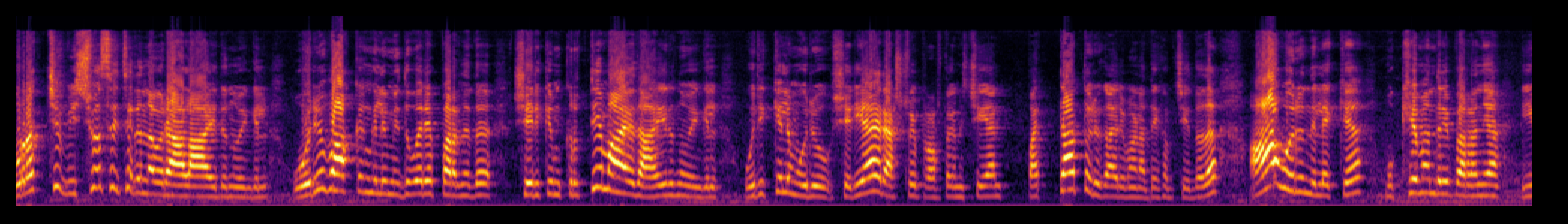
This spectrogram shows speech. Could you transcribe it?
ഉറച്ചു വിശ്വസിച്ചിരുന്ന ഒരാളായിരുന്നുവെങ്കിൽ ഒരു വാക്കെങ്കിലും ഇതുവരെ പറഞ്ഞത് ശരിക്കും കൃത്യമായതായിരുന്നുവെങ്കിൽ ഒരിക്കലും ഒരു ശരിയായ രാഷ്ട്രീയ പ്രവർത്തകന് ചെയ്യാൻ പറ്റാത്തൊരു കാര്യമാണ് അദ്ദേഹം ചെയ്തത്. ആ ഒരു നിലയ്ക്ക് മുഖ്യമന്ത്രി പറഞ്ഞ ഈ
